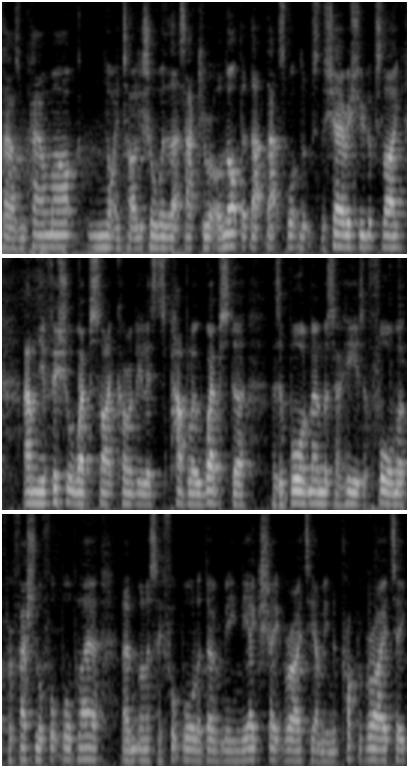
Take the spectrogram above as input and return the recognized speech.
thousand pound mark. Not entirely sure whether that's accurate or not, but that that's what looks the share issue looks like. And the official website currently lists Pablo Webster as a board member, so he is a former professional football player. Um, when I say football, I don't mean the egg-shaped variety; I mean the proper variety.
